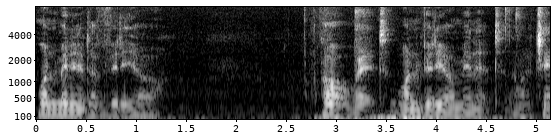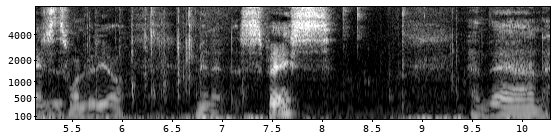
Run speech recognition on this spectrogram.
one minute of video. Oh, wait, one video minute. I want to change this one video minute space. And then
